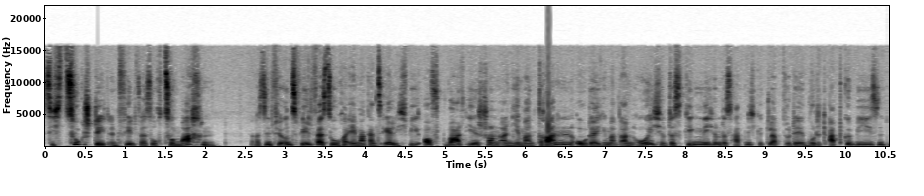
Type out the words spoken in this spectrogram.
sich zugesteht, einen Fehlversuch zu machen. Was sind für uns Fehlversuche? Ey, mal ganz ehrlich, wie oft wart ihr schon an jemand dran oder jemand an euch und das ging nicht und das hat nicht geklappt oder ihr wurdet abgewiesen?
